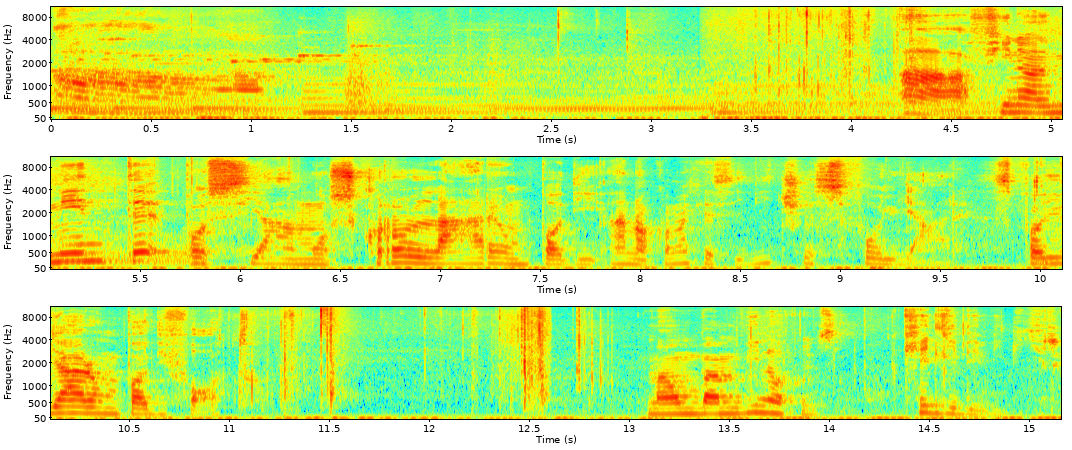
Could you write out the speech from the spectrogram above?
Ah. Ah, finalmente possiamo scrollare un po' di... Ah no, com'è che si dice? Sfogliare. Sfogliare un po' di foto. Ma un bambino così, che gli devi dire?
